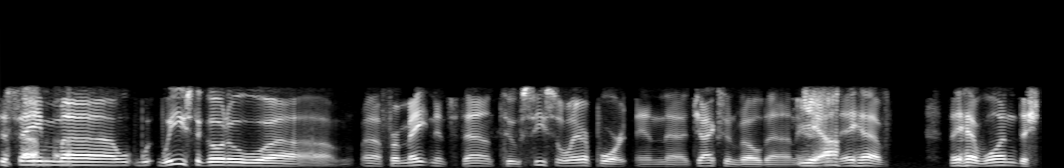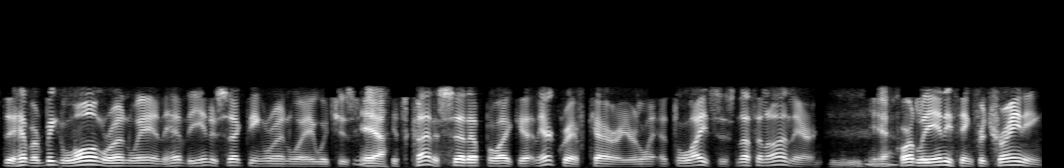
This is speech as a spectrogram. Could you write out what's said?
It's the same. Uh, we used to go to uh, uh, for maintenance down to Cecil Airport in uh, Jacksonville down there. Yeah. And they have they have one. They have a big long runway, and they have the intersecting runway, which is yeah, it's kind of set up like an aircraft carrier. At the lights, there's nothing on there, yeah. hardly anything for training.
